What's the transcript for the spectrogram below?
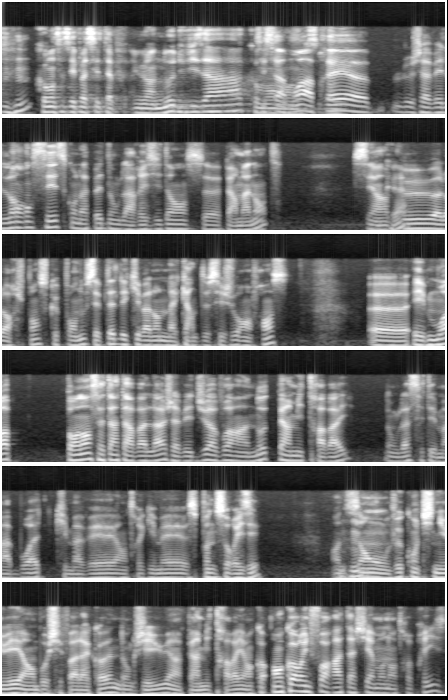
mhm. comment ça s'est passé? Tu as eu un autre visa? C'est ça. Moi, après, euh, j'avais lancé ce qu'on appelle donc la résidence euh, permanente. C'est un peu, alors je pense que pour nous, c'est peut-être l'équivalent de la carte de séjour en France. Euh, et moi, pendant cet intervalle-là, j'avais dû avoir un autre permis de travail. Donc là, c'était ma boîte qui m'avait, entre guillemets, sponsorisé. En Mhm. disant on veut continuer à embaucher Falacon. Donc j'ai eu un permis de travail encore, encore une fois rattaché à mon entreprise.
